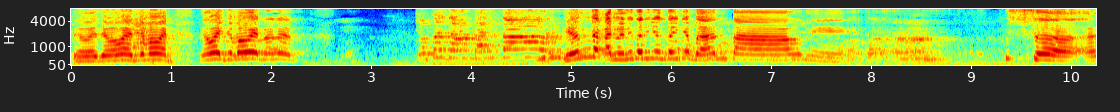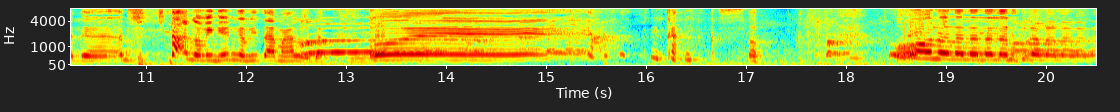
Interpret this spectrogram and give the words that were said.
Coba coba wen, coba wen, coba wen, coba wen, mana? Coba jangan bantal. Ya enggak kan ini tadi nyontoinnya bantal nih. Apaan? Se, ada, gue videoin nggak bisa malu tuh. Woi, kan. Oh, la la la la la la la la la la.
